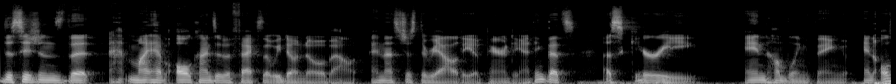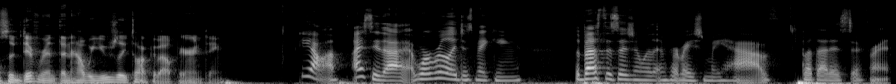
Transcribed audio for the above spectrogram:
decisions that ha- might have all kinds of effects that we don't know about. And that's just the reality of parenting. I think that's a scary and humbling thing, and also different than how we usually talk about parenting. Yeah, I see that. We're really just making the best decision with the information we have, but that is different.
